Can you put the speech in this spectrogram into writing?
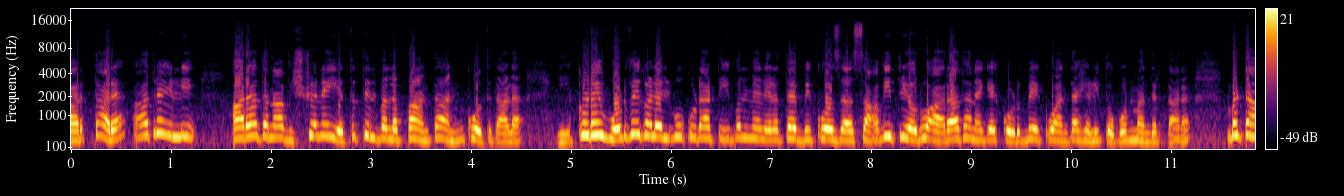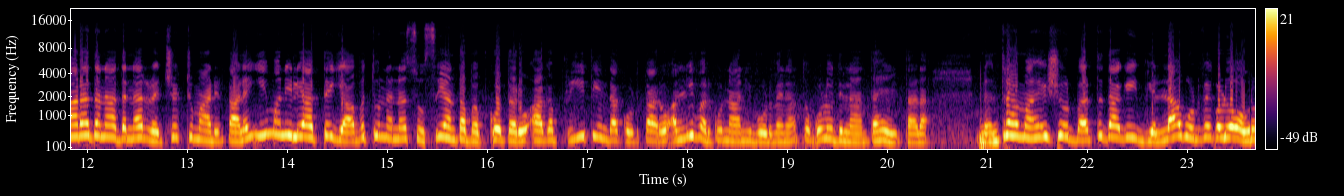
ಬರ್ತಾರೆ. ಆದರೆ ಇಲ್ಲಿ ಆರಾಧನಾ ವಿಶ್ವನೇ ಎತ್ತುತ್ತಿಲ್ವಲ್ಲಪ್ಪ ಅಂತ ಅನ್ಕೋತಿದ್ದಾಳೆ. ಈ ಕಡೆ ಒಡವೆಗಳೆಲ್ಲವೂ ಕೂಡ ಟೇಬಲ್ ಮೇಲೆ ಇರುತ್ತೆ ಬಿಕಾಸ್ ಸಾವಿತ್ರಿ ಅವರು ಆರಾಧನೆಗೆ ಕೊಡಬೇಕು ಅಂತ ಹೇಳಿ ತೊಗೊಂಡು ಬಂದಿರ್ತಾರೆ. ಬಟ್ ಆರಾಧನಾ ಅದನ್ನು ರಿಜೆಕ್ಟ್ ಮಾಡಿರ್ತಾಳೆ. ಈ ಮನೇಲಿ ಅತ್ತೆ ಯಾವತ್ತೂ ನನ್ನ ಸೊಸೆ ಅಂತ ಬಬ್ಕೋತಾರೋ, ಆಗ ಪ್ರೀತಿಯಿಂದ ಕೊಡ್ತಾರೋ, ಅಲ್ಲಿವರೆಗೂ ನಾನು ಈ ಒಡವೆನ ತಗೊಳ್ಳೋದಿಲ್ಲ ಅಂತ ಹೇಳ್ತಾಳೆ. ನಂತರ ಮಹೇಶ್ ಅವ್ರು ಬರ್ತದಾಗಿ ಇವೆಲ್ಲ ಒಡವೆಗಳು ಅವ್ರ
